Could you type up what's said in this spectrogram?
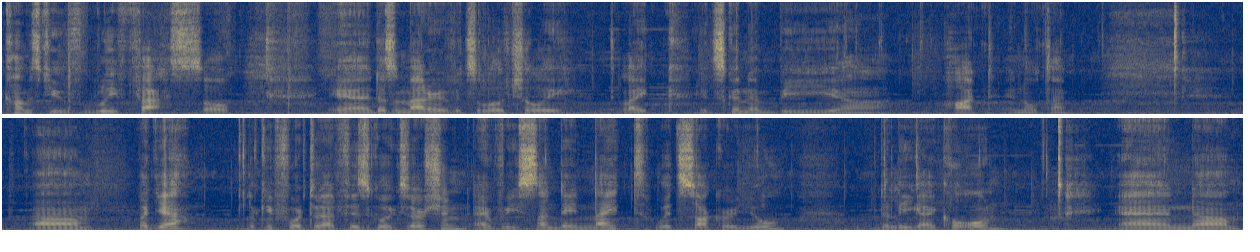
comes to you really fast. So yeah, it doesn't matter if it's a little chilly. Like it's gonna be uh, hot in no time. Um, but yeah, Looking forward to that physical exertion every Sunday night with Soccer Yule, the league I co-own, and um,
